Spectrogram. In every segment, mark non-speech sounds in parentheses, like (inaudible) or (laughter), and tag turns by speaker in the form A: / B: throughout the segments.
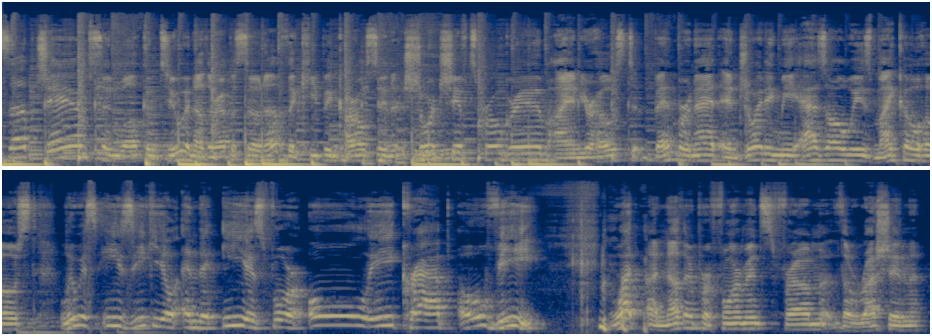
A: What's up, champs, and welcome to another episode of the Keeping Carlson Short Shifts program. I am your host, Ben Burnett, and joining me, as always, my co host, Louis Ezekiel, and the E is for Holy Crap OV. What (laughs) another performance from the Russian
